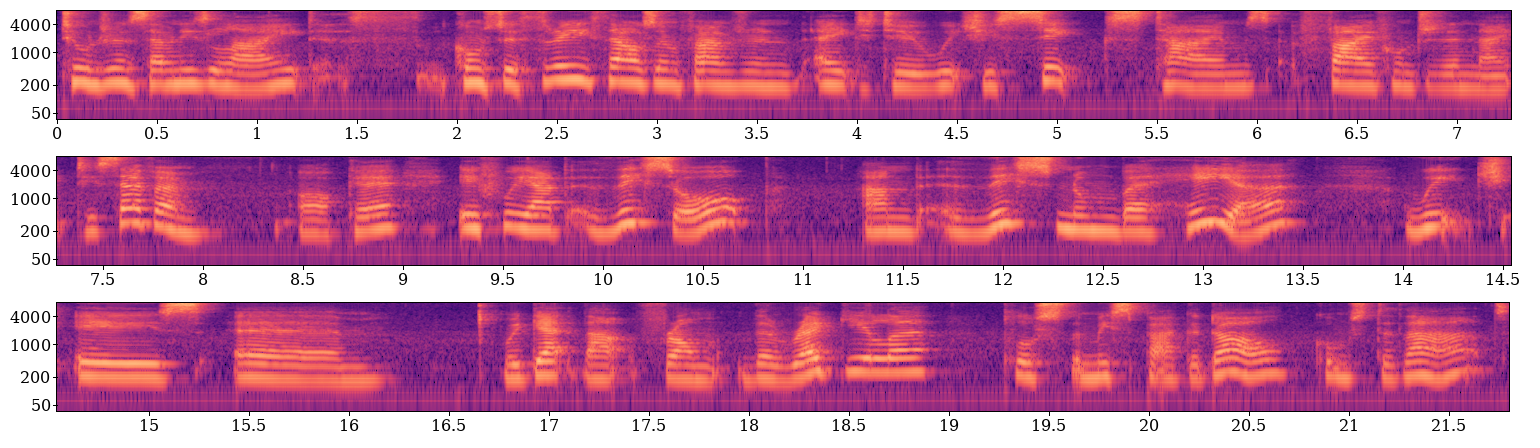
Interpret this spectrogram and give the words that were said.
270 is light, comes to 3,582, which is 6 times 597. Okay, if we add this up and this number here, which is, um, we get that from the regular plus the Mispah Gadol, comes to that.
